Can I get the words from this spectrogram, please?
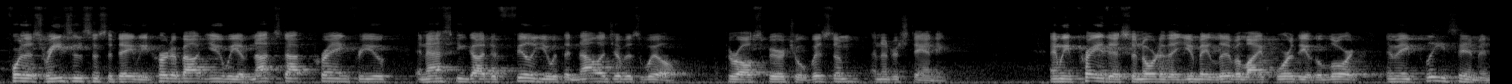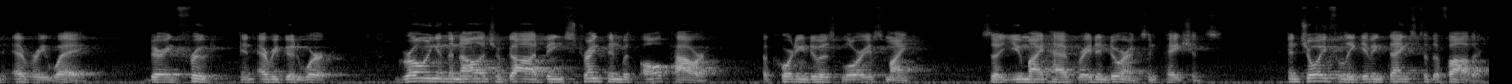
For this reason, since the day we heard about you, we have not stopped praying for you and asking God to fill you with the knowledge of His will through all spiritual wisdom and understanding. And we pray this in order that you may live a life worthy of the Lord and may please Him in every way, bearing fruit in every good work, growing in the knowledge of God, being strengthened with all power according to His glorious might so that you might have great endurance and patience, and joyfully giving thanks to the Father,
